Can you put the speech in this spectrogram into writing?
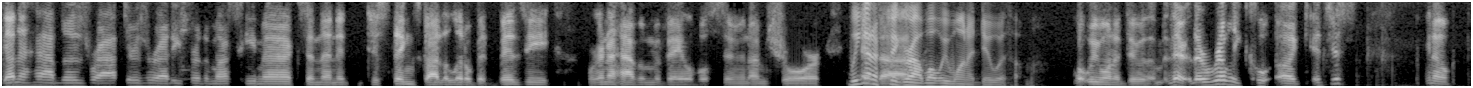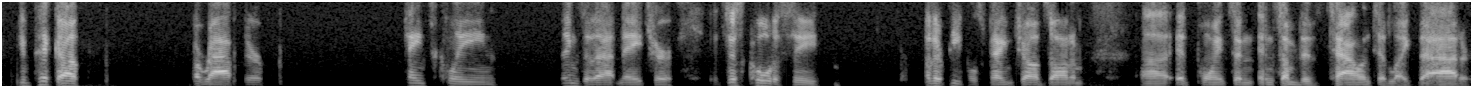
going to have those Raptors ready for the Muskie Max, and then it just things got a little bit busy. We're going to have them available soon, I'm sure. We got to And, figure uh, out what we want to do with them. what we want to do with them. They're they're really cool. Like it's just, you know, you pick up a Raptor, paint's clean, things of that nature. It's just cool to see other people's paint jobs on them uh, at points, and and somebody that's talented like that, or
